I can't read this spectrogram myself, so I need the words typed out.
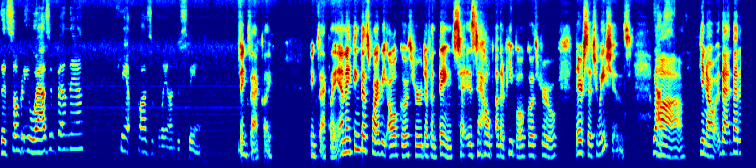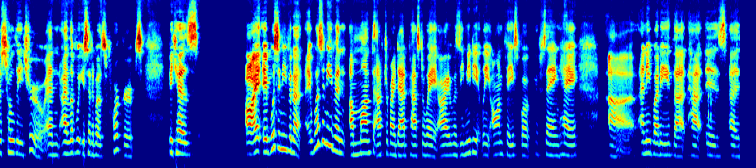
that somebody who hasn't been there can't possibly understand? Exactly. Exactly. And I think that's why we all go through different things to, is to help other people go through their situations. Yeah. Uh, you know that that is totally true and i love what you said about support groups because i it wasn't even a it wasn't even a month after my dad passed away i was immediately on facebook saying hey uh, anybody that ha- is a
